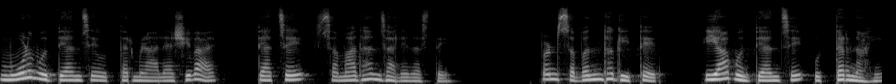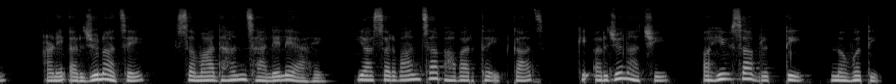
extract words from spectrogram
मूळ मुद्द्यांचे उत्तर मिळाल्याशिवाय त्याचे समाधान झाले नसते. पण सबंध गीतेत या मुद्द्यांचे उत्तर नाही आणि अर्जुनाचे समाधान झालेले आहे. या सर्वांचा भावार्थ इतकाच की अर्जुनाची अहिंसा वृत्ती नव्हती.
